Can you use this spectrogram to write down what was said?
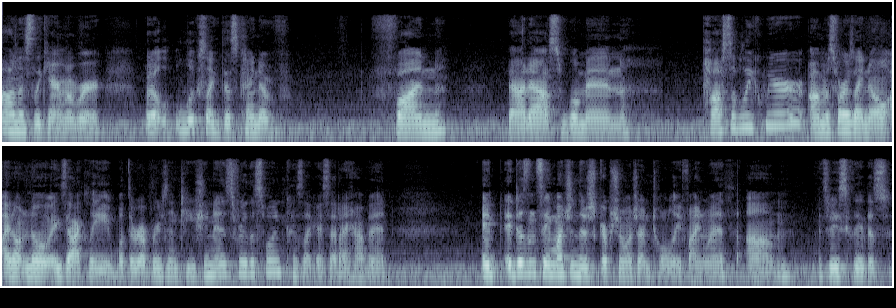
honestly can't remember, but it looks like this kind of fun, badass woman possibly queer. Um, as far as I know, I don't know exactly what the representation is for this one because, like I said, I haven't. It it doesn't say much in the description, which I'm totally fine with. Um, it's basically this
